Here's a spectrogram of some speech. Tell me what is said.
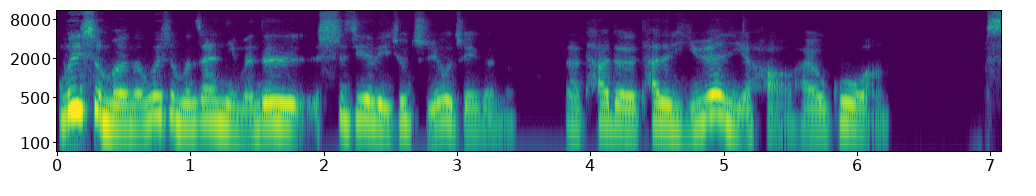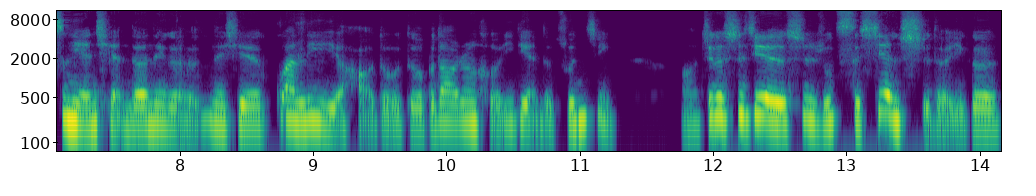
为什么呢？为什么在你们的世界里就只有这个呢？呃，他的他的遗愿也好，还有过往四年前的那个那些惯例也好，都得不到任何一点的尊敬啊！这个世界是如此现实的一个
